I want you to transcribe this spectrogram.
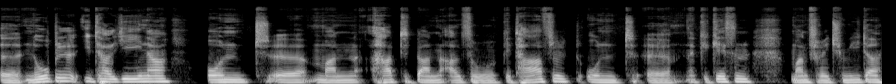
äh, Nobel-Italiener und äh, man hat dann also getafelt und äh, gegessen. Manfred Schmieder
